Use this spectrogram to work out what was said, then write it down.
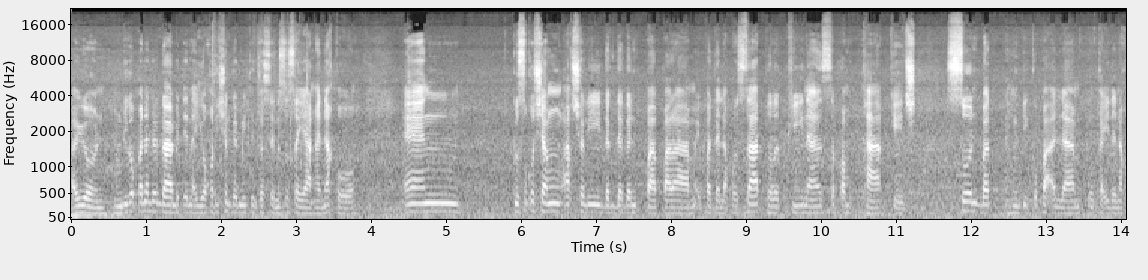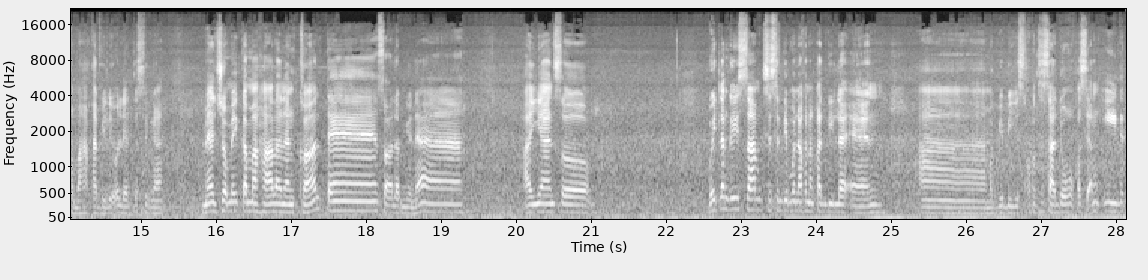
Ayun, hindi ko pa nagagamit and ayoko rin siyang gamitin kasi nasasayangan ako. And gusto ko siyang actually dagdagan pa para maipadala ko sa Pilipinas sa pang-package soon but hindi ko pa alam kung kailan ako makakabili ulit kasi nga medyo may kamahalan ng content so alam nyo na Ayan, so wait lang guys, ha, magsisindi muna ako ng kandila and ah magbibihis ako. Magsasado ko kasi ang init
